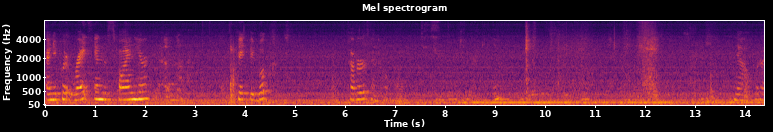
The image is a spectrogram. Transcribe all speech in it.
And you put it right in the spine here. Take the book cover and Now, what I,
